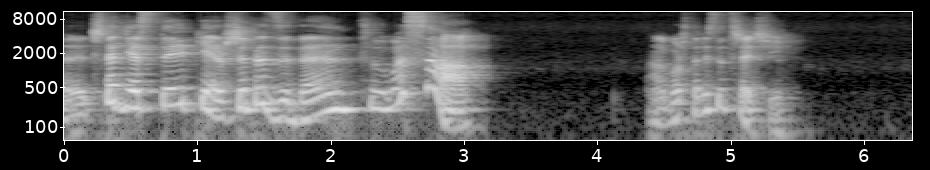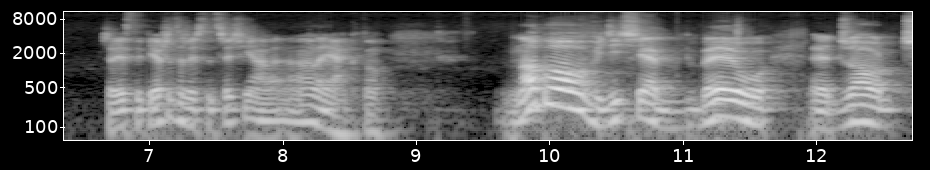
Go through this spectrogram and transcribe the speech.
y, 41 prezydent USA. Albo 43. 41, 43, ale, ale jak to? No bo widzicie, był George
